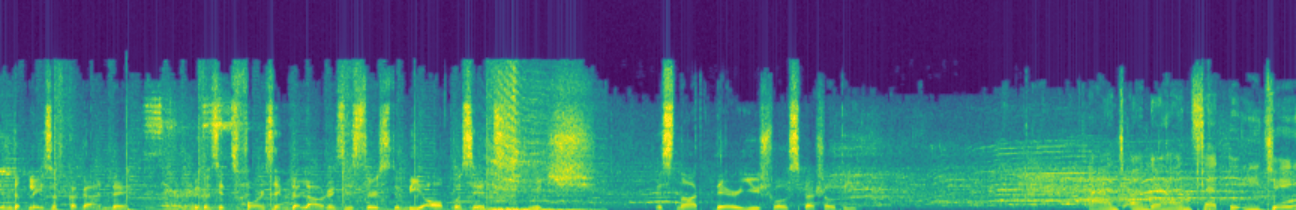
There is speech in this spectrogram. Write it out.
in the place of Cagande because it's forcing the Laure sisters to be opposites, which is not their usual specialty. And underhand set to EJ.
